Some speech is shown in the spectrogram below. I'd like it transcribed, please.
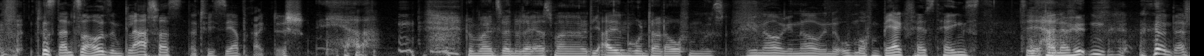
du es dann zu Hause im Glas hast, natürlich sehr praktisch. Ja. Du meinst, wenn du da erstmal die Alm runterlaufen musst. Genau, genau. Wenn du oben auf dem Berg festhängst, auf deiner Hütten und dann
